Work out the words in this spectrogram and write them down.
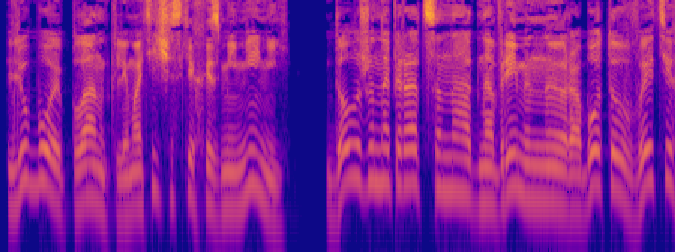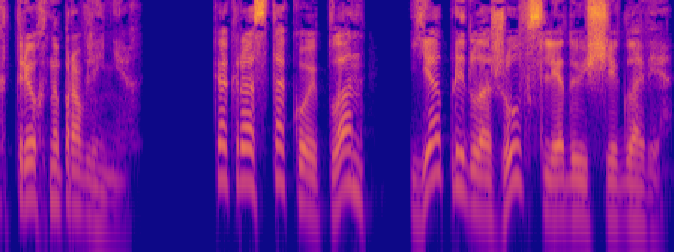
Любой план климатических изменений должен опираться на одновременную работу в этих трех направлениях. Как раз такой план я предложу в следующей главе.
